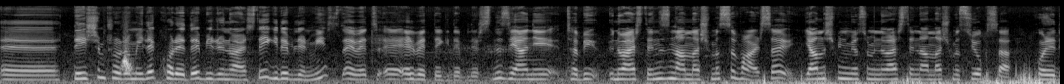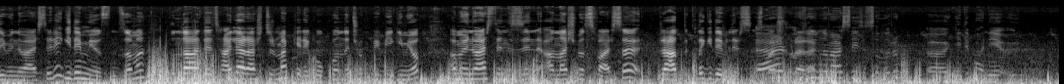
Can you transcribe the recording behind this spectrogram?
Ee, değişim programı ile Kore'de bir üniversiteye gidebilir miyiz? Evet, e, elbette gidebilirsiniz. Yani tabii üniversitenizin anlaşması varsa, yanlış bilmiyorsam üniversitenin anlaşması yoksa Kore'de bir üniversiteye gidemiyorsunuz ama bunu daha detaylı araştırmak gerek. O konuda çok bir bilgim yok. Ama üniversitenizin anlaşması varsa rahatlıkla gidebilirsiniz Eğer başvurarak. özel üniversiteyse sanırım e, gidip hani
